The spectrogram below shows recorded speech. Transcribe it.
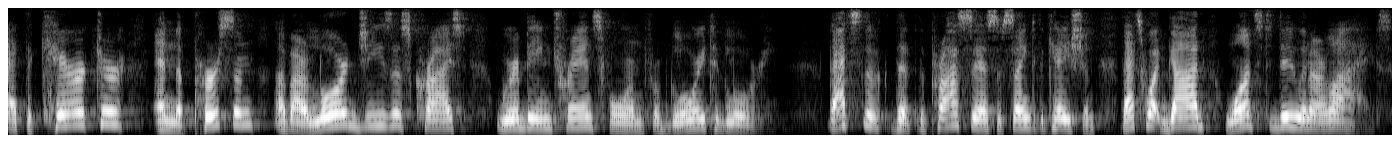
at the character and the person of our Lord Jesus Christ, we're being transformed from glory to glory. That's the, the, the, process of sanctification. That's what God wants to do in our lives.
